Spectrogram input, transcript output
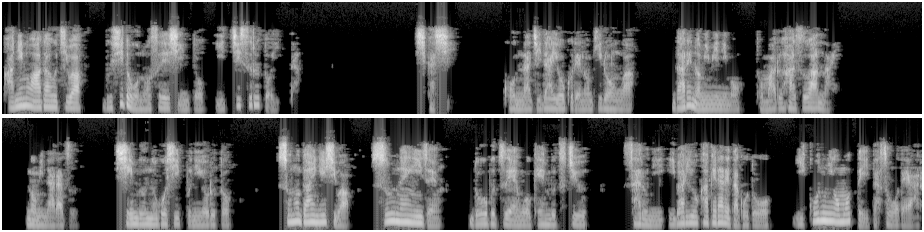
カニの仇討ちは武士道の精神と一致すると言った。しかし、こんな時代遅れの議論は、誰の耳にも止まるはずはない。のみならず、新聞のゴシップによると、その代議士は数年以前、動物園を見物中、猿に威張りをかけられたことを遺恨に思っていたそうである。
